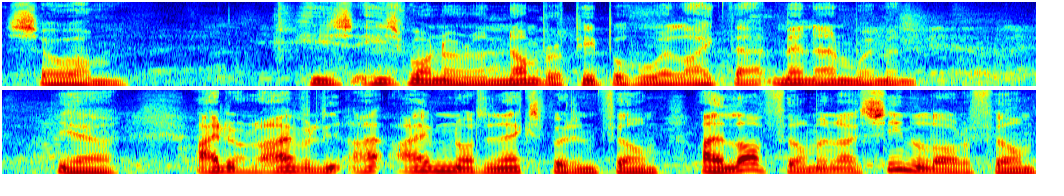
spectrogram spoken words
So um, he's he's one of a number of people who are like that, men and women. Yeah, I don't know. I've, I, I'm not an expert in film. I love film and I've seen a lot of film,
